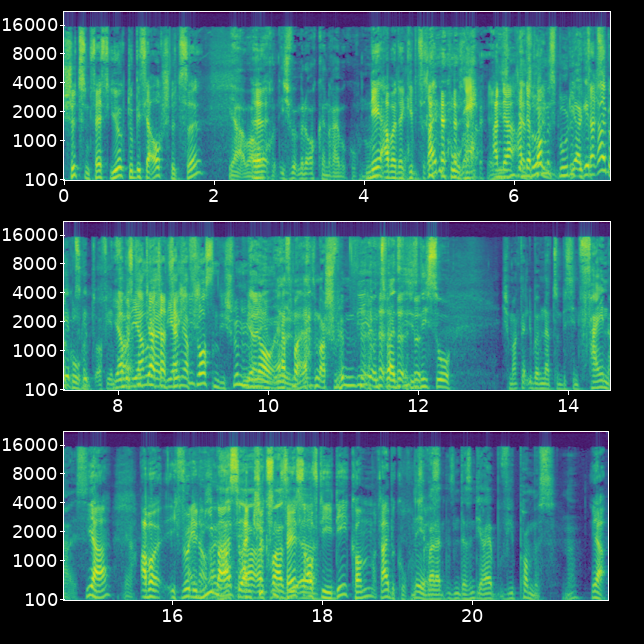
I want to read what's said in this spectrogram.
Schützenfest, Jörg, du bist ja auch Schütze. Ja, aber Äh, auch, ich würde mir da auch keinen Reibekuchen holen. Nee, aber da gibt's Reibekuchen. an der, an ja der so- Pommesbude ja, gibt's gibt's, da gibt's, Reibekuchen. gibt's auf jeden Ja, aber Fall. die haben gibt ja, ja die haben ja Flossen, die schwimmen ja Genau, im Öl, erstmal ne? erstmal schwimmen die und zwar ist es nicht so. Ich mag das lieber, wenn das so ein bisschen feiner ist. Ja, Ja. aber ich würde Feiner niemals Hast ja, an äh, Schützenfest quasi, äh, auf die Idee kommen, Reibekuchen Nee, zu weil essen. das sind, das sind die Reib wie Pommes. Ne? Ja,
